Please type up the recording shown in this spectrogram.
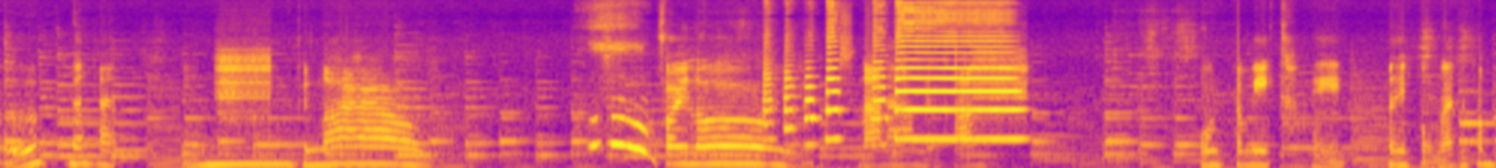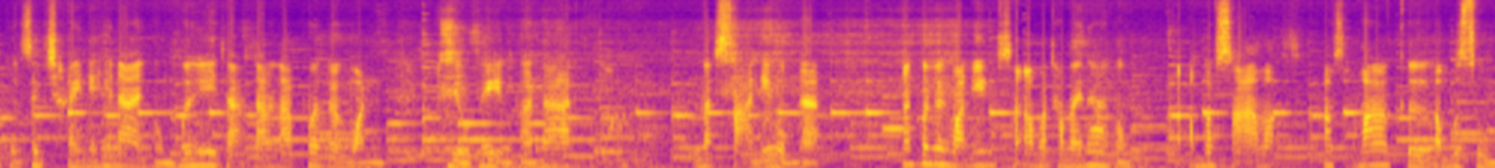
เออนั่นแหละถึงแล้วไฟเลย มีไข่ในผมก็จะต้องถึงเส้นชัยนี้ให้ได้ผมเพื่อที่จะต้รับเพื่อกลางวันที่อยู่ที่อยู่ทางด้านนักษานี้ผมนะนั่นก็ในวันนี้เอามาทำอะไรได้ผมเอามาสามเอาสามารถก็คือเอามาสุ่ม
